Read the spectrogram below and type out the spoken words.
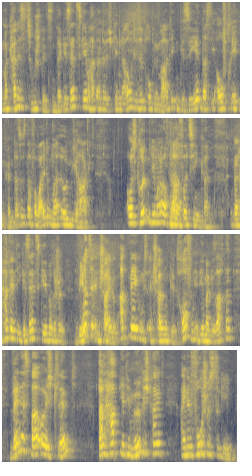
Man kann es zuspitzen. Der Gesetzgeber hat natürlich genau diese Problematiken gesehen, dass die auftreten können, dass es in der Verwaltung mal irgendwie hakt. Aus Gründen, die man auch nachvollziehen kann. Und dann hat er die gesetzgeberische Werteentscheidung, Abwägungsentscheidung getroffen, indem er gesagt hat, wenn es bei euch klemmt, dann habt ihr die Möglichkeit, einen Vorschuss zu geben.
